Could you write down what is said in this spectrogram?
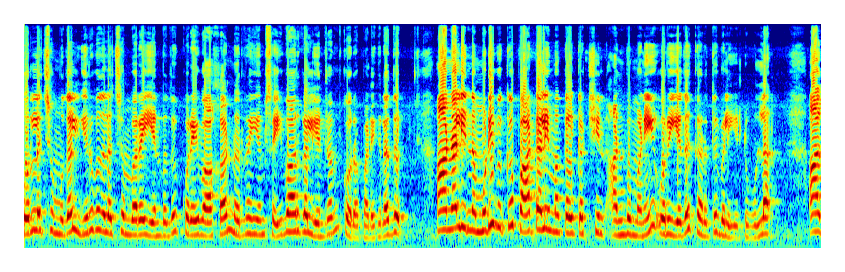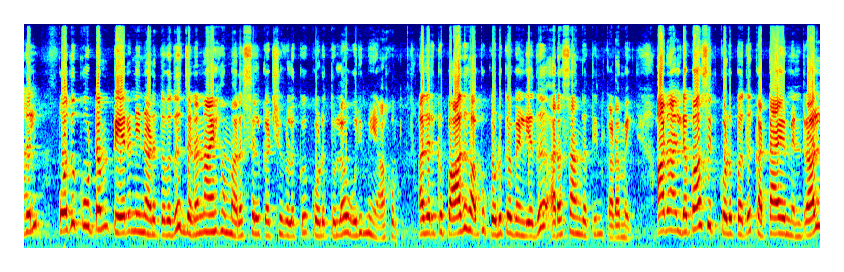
ஒரு லட்சம் முதல் இருபது லட்சம் வரை என்பது குறைவாக நிர்ணயம் செய்வார்கள் என்றும் கூறப்படுகிறது. ஆனால் இந்த முடிவுக்கு பாட்டாளி மக்கள் கட்சியின் அன்புமணி ஒரு எதிர்கருத்து வெளியிட்டுள்ளார். அதில் பொதுக்கூட்டம் பேரணி நடத்துவது ஜனநாயகம் அரசியல் கட்சிகளுக்கு கொடுத்துள்ள உரிமையாகும். அதற்கு பாதுகாப்பு கொடுக்க வேண்டியது அரசாங்கத்தின் கடமை. ஆனால் டெபாசிட் கொடுப்பது கட்டாயம் என்றால்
